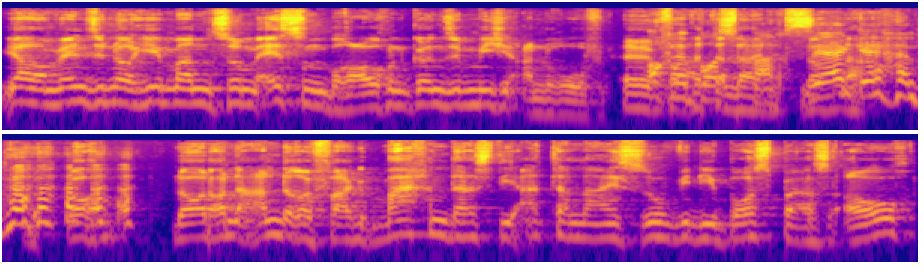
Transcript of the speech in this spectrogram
Ja, und wenn Sie noch jemanden zum Essen brauchen, können Sie mich anrufen. Äh, Auch Herr Bosbach, sehr eine, gerne. Noch, noch, eine andere Frage. Machen das die Atterleis so wie die Bosbachs auch?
